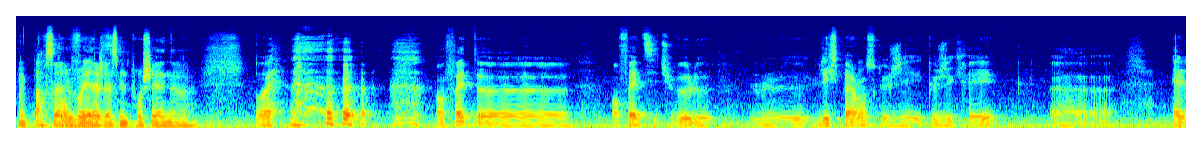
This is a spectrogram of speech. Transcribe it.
Donc pour Parce ça, le voyage la semaine prochaine. euh, Ouais. en fait, euh, en fait, si tu veux, le, le- l'expérience que j'ai que j'ai créée, euh, elle,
